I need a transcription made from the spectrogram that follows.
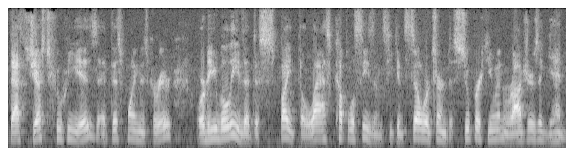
that's just who he is at this point in his career, or do you believe that despite the last couple of seasons, he can still return to superhuman Rodgers again?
